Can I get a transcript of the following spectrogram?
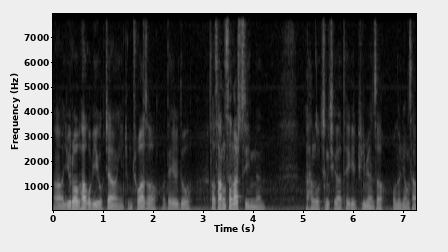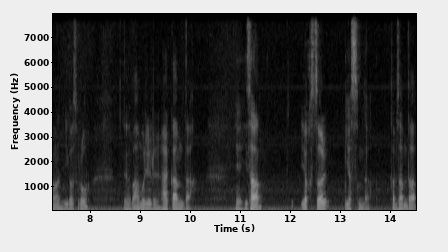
어, 유럽하고 미국장이 좀 좋아서 내일도 더 상승할 수 있는 한국 증시가 되길 빌면서 오늘 영상은 이것으로 그 마무리를 할까 합니다. 예, 이상 역설이었습니다. 감사합니다.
